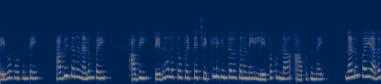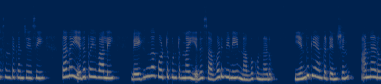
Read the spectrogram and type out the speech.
లేవబోతుంటే అభి తన నడుంపై అభి పేదాలతో పెట్టే చెక్కిలి గింతలు తనని లేపకుండా ఆపుతున్నాయి. నడుంపై అదర సంతకం చేసి తన ఎదపై వాలి వేగంగా కొట్టుకుంటున్న ఏదో సవ్వడి విని నవ్వుకున్నాడు. ఎందుకే అంత టెన్షన్? అన్నాడు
